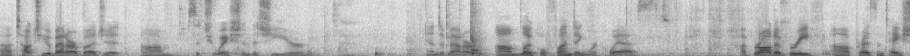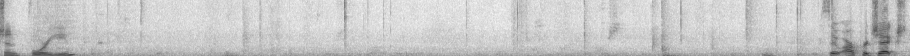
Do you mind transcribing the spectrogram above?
uh, talk to you about our budget um, situation this year and about our um, local funding request. I brought a brief uh, presentation for you. So our project,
